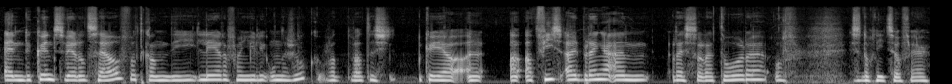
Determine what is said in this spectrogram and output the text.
En de kunstwereld zelf, wat kan die leren van jullie onderzoek? Wat, wat is, kun je een advies uitbrengen aan restauratoren of is het nog niet zo ver?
